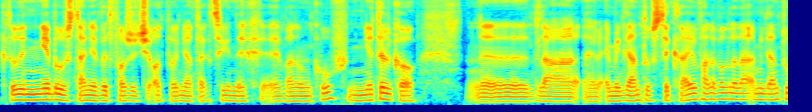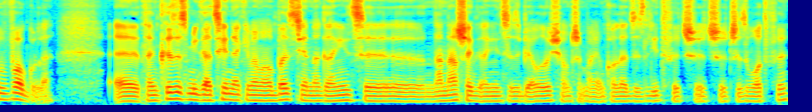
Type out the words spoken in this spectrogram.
który nie był w stanie wytworzyć odpowiednio atrakcyjnych e, warunków, nie tylko e, dla emigrantów z tych krajów, ale w ogóle dla emigrantów w ogóle. E, ten kryzys migracyjny, jaki mamy obecnie na granicy, na naszej granicy z Białorusią, czy mają koledzy z Litwy, czy, czy, czy z Łotwy,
